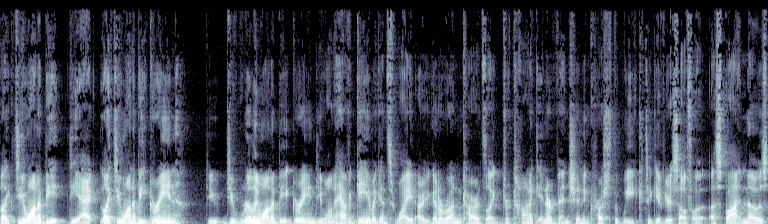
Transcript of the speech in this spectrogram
like, do you want to beat the act? Like, do you want to beat Green? Do you do you really want to beat Green? Do you want to have a game against White? Are you going to run cards like Draconic Intervention and Crush the Weak to give yourself a, a spot in those?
